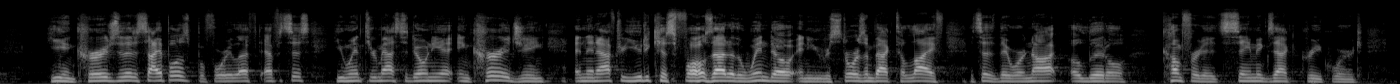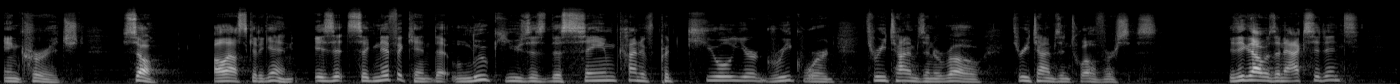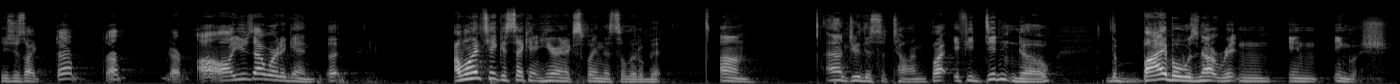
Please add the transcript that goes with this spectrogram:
He encouraged the disciples before he left Ephesus. He went through Macedonia encouraging, and then after Eutychus falls out of the window and he restores them back to life, it says they were not a little comforted. Same exact Greek word, encouraged. So, I'll ask it again. Is it significant that Luke uses this same kind of peculiar Greek word three times in a row, three times in 12 verses? You think that was an accident? He's just like, dup, dup, Oh, I'll use that word again. Uh, I want to take a second here and explain this a little bit. Um, I don't do this a ton, but if you didn't know, the Bible was not written in English.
